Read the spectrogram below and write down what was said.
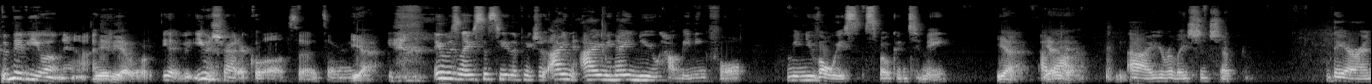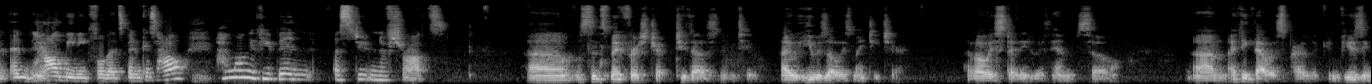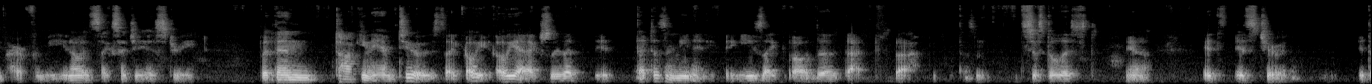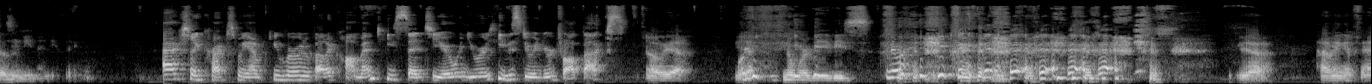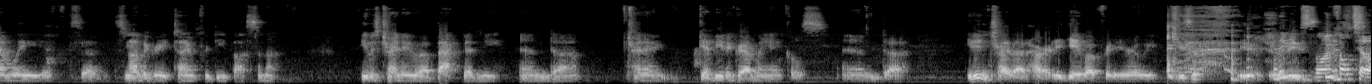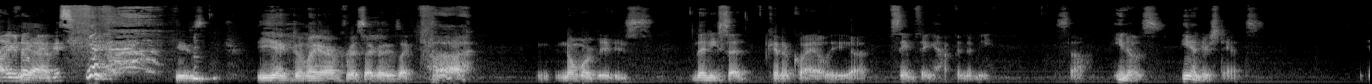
But maybe you won't now. I Maybe mean, I won't. yeah, but you and Sharath are cool, so it's all right. Yeah. It was nice to see the pictures. I, I mean, I knew how meaningful. I mean, you've always spoken to me Yeah, yeah, about uh, your relationship there and, and Yeah. how meaningful that's been. Because how how long have you been a student of Sharath's? Uh, since my first trip, 2002. I, he was always my teacher. I've always studied with him, so um, I think that was part of the confusing part for me. You know, it's like such a history. But then talking to him too, it's like, oh, yeah- oh yeah, actually, that it, that doesn't mean anything. He's like, oh, the that that doesn't. It's just a list. Yeah, it's it's true. It, it doesn't mean anything. Actually, cracks me up. You wrote about a comment he said to you when you were he was doing your dropbacks. Oh yeah, yeah. No more babies. yeah, having a family, it's, uh, it's not a great time for deep asana. He was trying to uh, backbend me and uh, trying to get me to grab my ankles, and uh, he didn't try that hard. He gave up pretty early. He's, he, I think he just wanted to tell you no sorry. babies. he, was, he yanked on my arm for a second. He was like, ah, "No more babies." Then he said, kind of quietly, uh, "Same thing happened to me." So he knows. He understands.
